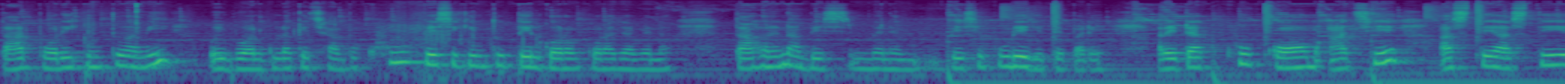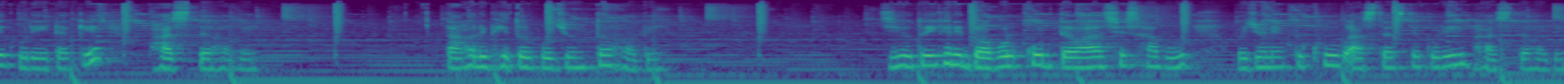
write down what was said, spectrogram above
তারপরে কিন্তু আমি ওই বলগুলোকে ছাড়বো। খুব বেশি কিন্তু তেল গরম করা যাবে না, তাহলে না বেশি মানে বেশি পুড়ে যেতে পারে। আর এটা খুব কম আছে, আস্তে আস্তে করে এটাকে ভাজতে হবে, তাহলে ভেতর পর্যন্ত হবে। যেহেতু এখানে ডবল কোট দেওয়া আছে সাবু, ওই জন্য একটু খুব আস্তে আস্তে করেই ভাজতে হবে।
